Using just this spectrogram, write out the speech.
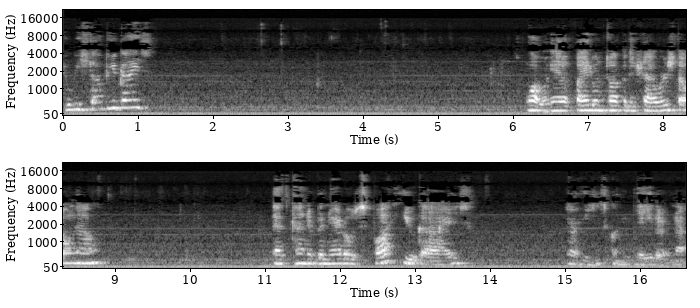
Should we stop, you guys? What, we're gonna have a fight on top of the shower stall now? That's kind of a narrow spot, you guys. Or he's just gonna lay there now.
